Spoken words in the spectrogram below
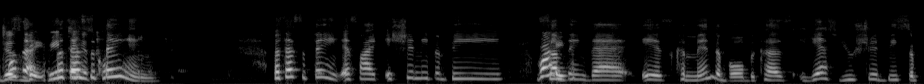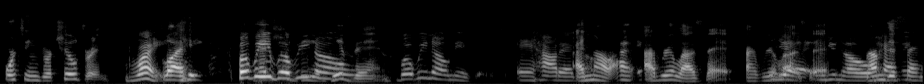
just well, that, be, but that's the thing. But that's the thing. It's like it shouldn't even be right. something that is commendable because yes, you should be supporting your children. Right. Like but we but we know but we know niggas and how that goes. I know. I, I realize that. I realize yeah, that. You know, I'm just saying,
